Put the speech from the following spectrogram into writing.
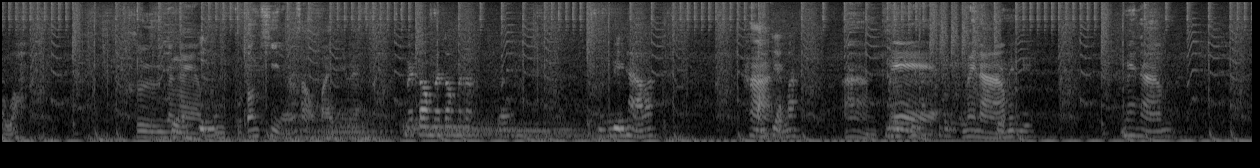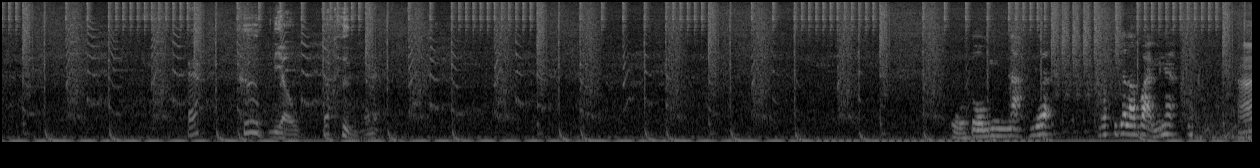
แต่วะคือยังไงอะกินกูกูต้องขี่แล้วเสาไปใช่ไหมไม่ต้องไม่ต้องไม่ต้องเดี๋ยวบินหาปะห่าฟังงเสียงปะห่างแค่แม่น้ำแม่น้ำแป๊บคืบเดียวก็ถึงแล้วเนี่ยโอ้โหตัวมึงหนักเยอะแล้วกูจะรับไหวไหมเนี่ย ฮะ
